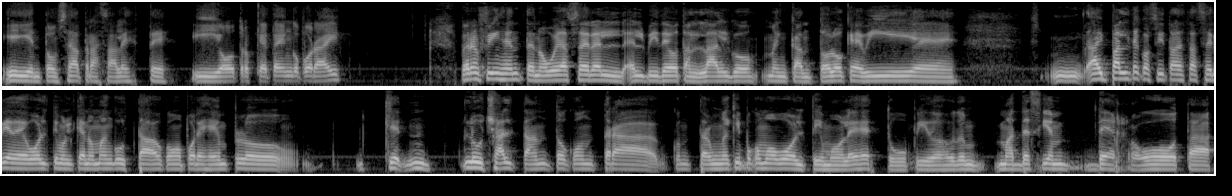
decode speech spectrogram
y entonces atrasar este y otros que tengo por ahí. Pero en fin, gente, no voy a hacer el, el video tan largo. Me encantó lo que vi. Eh, hay par de cositas de esta serie de Baltimore que no me han gustado, como por ejemplo que luchar tanto contra, contra un equipo como Baltimore es estúpido, más de 100 derrotas,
